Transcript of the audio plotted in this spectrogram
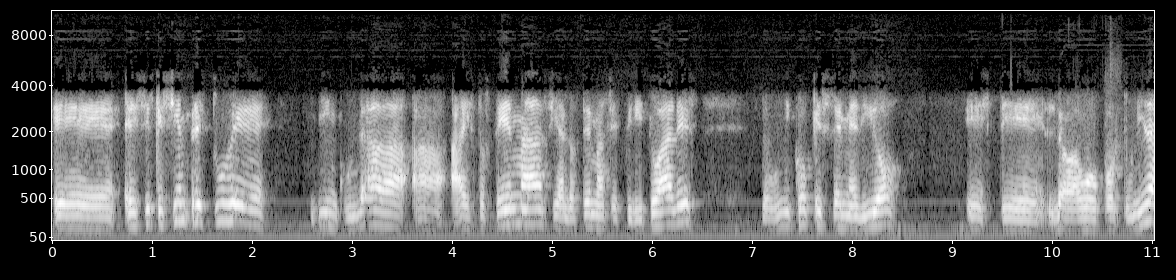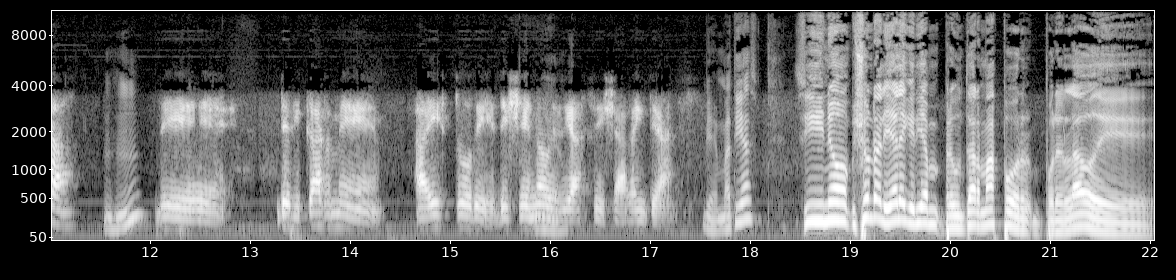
eh, es decir, que siempre estuve vinculada a, a estos temas y a los temas espirituales. Lo único que se me dio este, la oportunidad de dedicarme a esto de, de lleno Bien. desde hace ya 20 años. Bien, Matías. Sí, no, yo en realidad le quería preguntar más por, por el lado de,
